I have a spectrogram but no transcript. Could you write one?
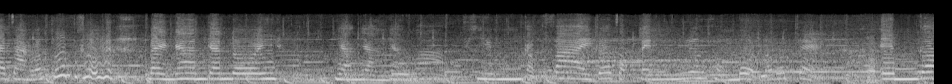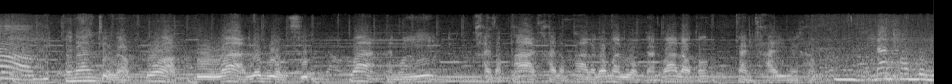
กระจ่างแล้วปุ๊บคือแบ่งงานกันโดยอย่างอย่างอย่างว่าพิมพ์กับฝ้ายก็จะเป็นเรื่องของบทแล้วก็แจกครับเอ็มก็ทางด้านเกี่ยวกับพวกดูว่ารวบรวมคลิปว่าอันนี้ใครสัมภาษณ์ใครสัมภาษณ์แล้วก็มารวมกันว่าเราต้องการใครไหมครับอืมด้านข้อมูล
